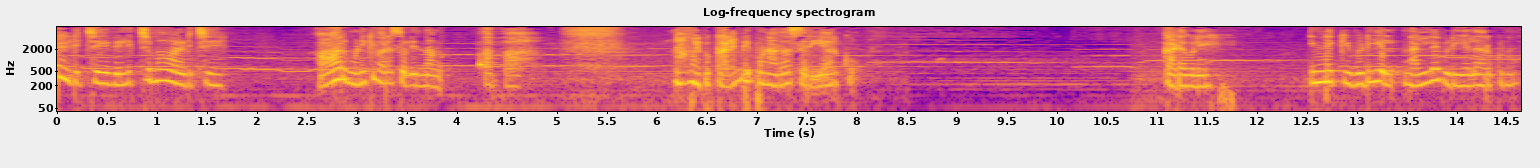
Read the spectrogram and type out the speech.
ஆயிடுச்சு வெளிச்சமா ஆயிடுச்சு ஆறு மணிக்கு வர சொல்லியிருந்தாங்க. அப்பா நாம இப்ப கிளம்பி போனாதான் சரியா இருக்கும். கடவுளே இன்னைக்கு விடியல் நல்ல விடியலா இருக்கணும்.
